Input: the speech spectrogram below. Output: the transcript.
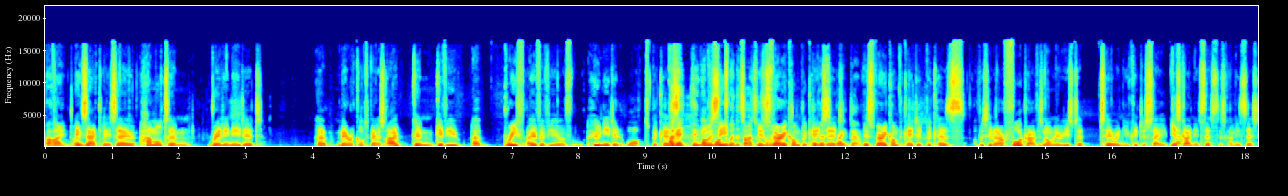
behind. Right? Exactly. So Hamilton really needed a miracle to be honest. I can give you a brief overview of who needed what because okay, who needed obviously what to win the title? It's very complicated. breakdown. It's very complicated because obviously there are four drivers. Normally we're used to two, and you can just say this yeah. guy needs this, this guy needs this.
